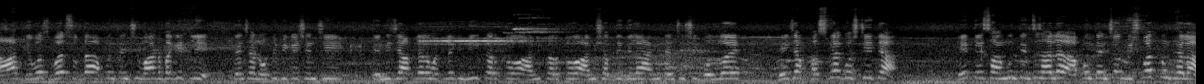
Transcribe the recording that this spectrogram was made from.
आज दिवसभर सुद्धा आपण त्यांची वाट बघितली. त्यांच्या नोटिफिकेशनची त्यांनी जे आपल्याला म्हटलं की मी करतो आम्ही करतो आम्ही शब्द दिला आम्ही त्यांच्याशी बोललोय. हे ज्या फसव्या गोष्टी आहेत त्या हे ते सांगून त्यांचं झालं. आपण त्यांच्यावर विश्वास पण ठेवला.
